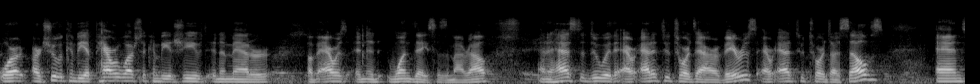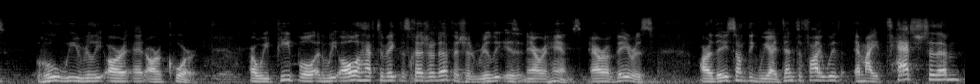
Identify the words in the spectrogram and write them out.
Or our tshuva can be a power wash that can be achieved in a matter of hours and one day, says the Maharal. And it has to do with our attitude towards our Averis, our attitude towards ourselves, and who we really are at our core. Are we people, and we all have to make this cheshbon nefesh, it really is in our hands. Our Averis, are they something we identify with? Am I attached to them?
